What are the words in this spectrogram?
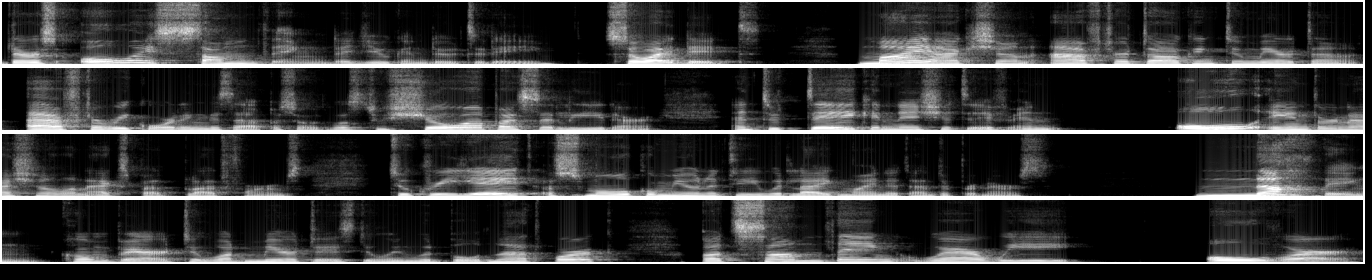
There's always something that you can do today. So, I did. My action after talking to Myrthe, after recording this episode, was to show up as a leader and to take initiative in all international and expat platforms to create a small community with like minded entrepreneurs. Nothing compared to what Myrthe is doing with Bold Network, but something where we, over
